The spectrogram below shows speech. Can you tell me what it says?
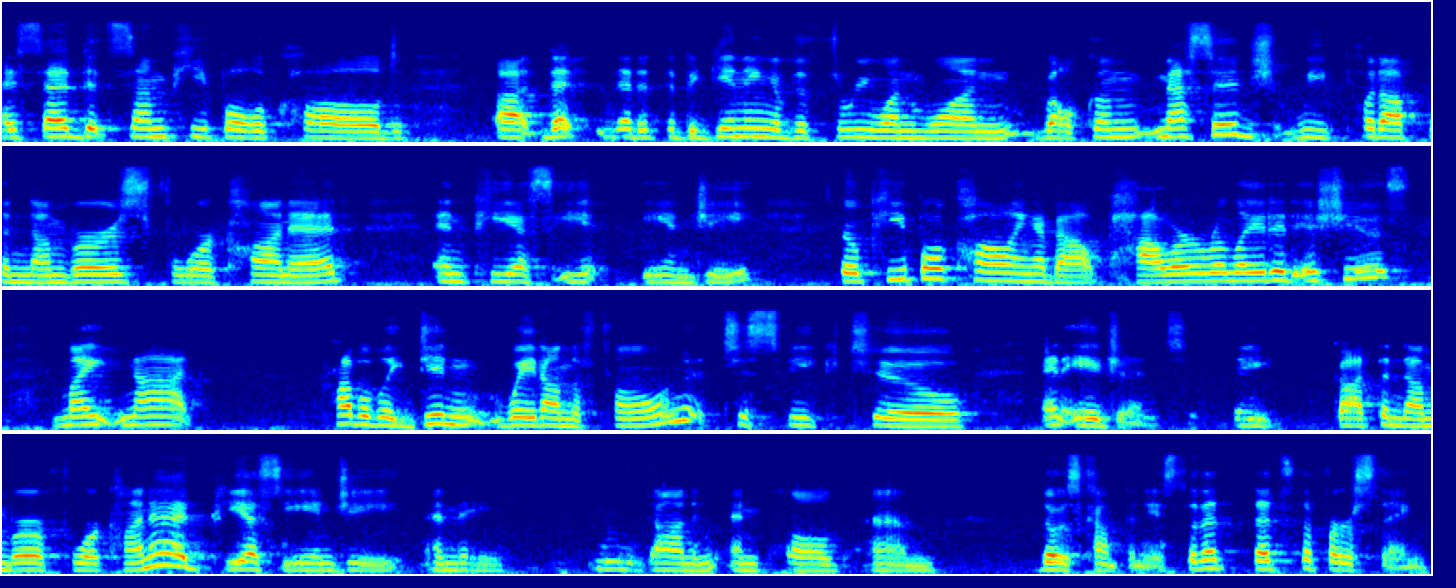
I said that some people called uh, that that at the beginning of the 311 welcome message, we put up the numbers for Con Ed and PSE&G. So people calling about power related issues might not probably didn't wait on the phone to speak to an agent. They got the number for Con Ed, PSE&G, and they moved on and, and called um, those companies. So that that's the first thing.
